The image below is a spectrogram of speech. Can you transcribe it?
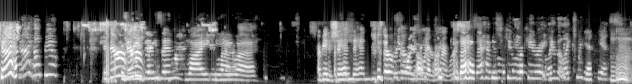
Can I help, Can I help you? Is there a reason why you uh Are being a are being shithead? shithead? Is there a reason why you're at my work? Because I have I have this cute little kid right here that likes me. Yes, yes. Mm.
